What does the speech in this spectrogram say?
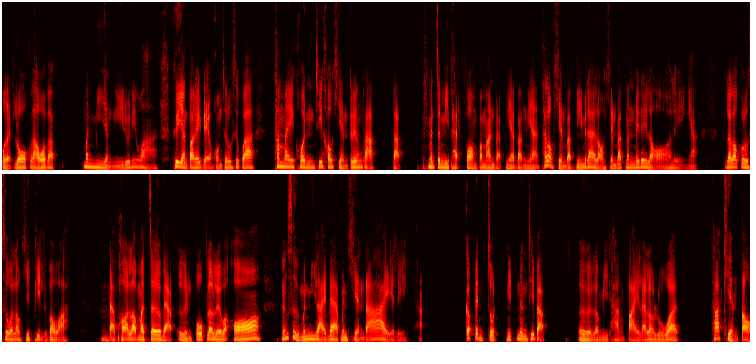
เปิดโลกเราว่าแบบ มันมีอย่างนี้ด้วยนี่หว่า คืออย่างตอนเด็กๆผมจะรู้สึกว่าทำไมคนที่เขาเขียนเรื่องรักแบบมันจะมีแพลตฟอร์มประมาณแบบเนี้ยแบบเนี้ยถ้าเราเขียนแบบนี้ไม่ได้หรอเขียนแบบนั้นไม่ได้หรออะไรอย่างเงี้ยแล้วเราก็รู้สึกว่าเราคิดผิดหรือเปล่าวะอืมแต่พอเรามาเจอแบบอื่นปุ๊บเราเลยว่าอ๋อหนังสือมันมีหลายแบบมันเขียนได้อะไรอย่างเงี้ยก็เป็นจุดนิดนึงที่แบบเออเรามีทางไปแล้วเรารู้ว่าถ้าเขียนต่อ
